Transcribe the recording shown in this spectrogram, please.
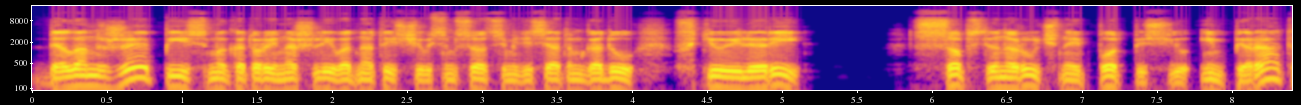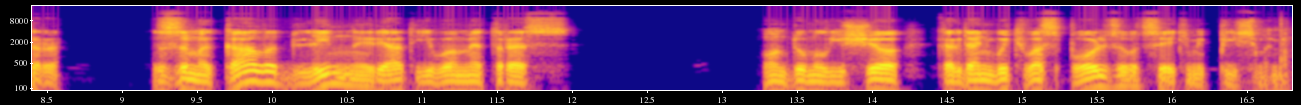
Беланже, письма, которые нашли в 1870 году в Тюильри с собственноручной подписью императора, замыкала длинный ряд его метрес. Он думал еще когда-нибудь воспользоваться этими письмами.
